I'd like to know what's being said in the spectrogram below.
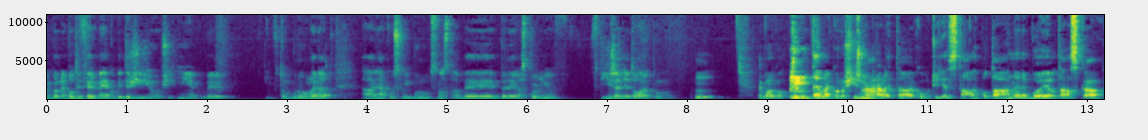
nebo, nebo ty firmy jakoby drží, že jo? všichni jakoby v tom budou hledat nějakou svou budoucnost, aby byli aspoň té řadě toho Apple. No. Hmm. Tak jako téma jako rozšířená realita jako určitě stále potáhne, nebo je otázka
